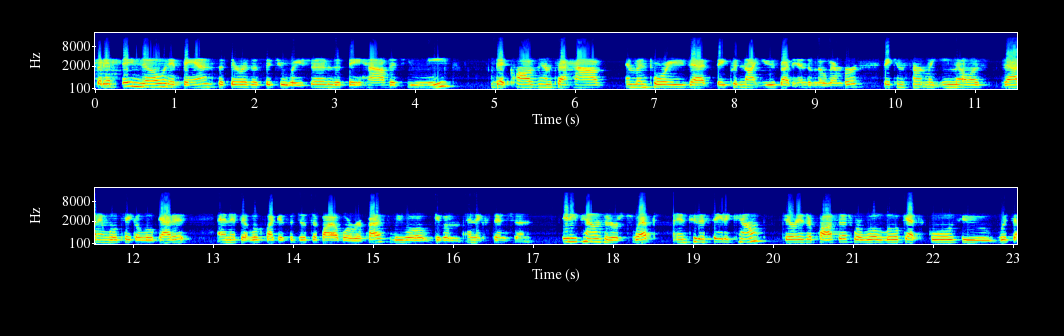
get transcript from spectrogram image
But if they know in advance that there is a situation that they have that's unique, that caused them to have inventory that they could not use by the end of November, they can certainly email us that and we'll take a look at it. And if it looks like it's a justifiable request, we will give them an extension. Any pounds that are swept into the state account, there is a process where we'll look at schools who, with the,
